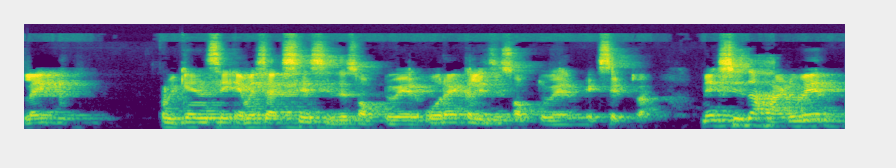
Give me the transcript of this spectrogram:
Like we can say MS Access is a software, Oracle is a software, etc. Next is the hardware,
